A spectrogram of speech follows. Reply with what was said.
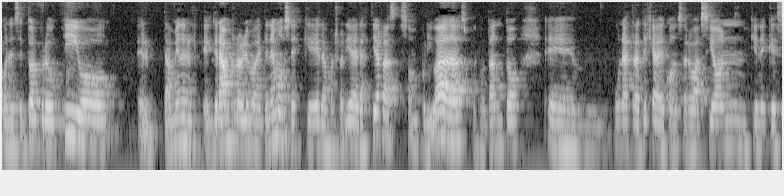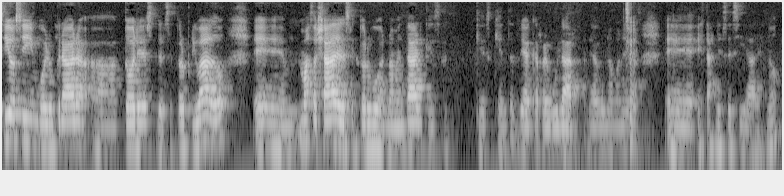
con el sector productivo. También el, gran problema que tenemos es que la mayoría de las tierras son privadas, por lo tanto, una estrategia de conservación tiene que sí o sí involucrar a actores del sector privado, eh, más allá del sector gubernamental, que es, que es quien tendría que regular de alguna manera eh, estas necesidades ¿no?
